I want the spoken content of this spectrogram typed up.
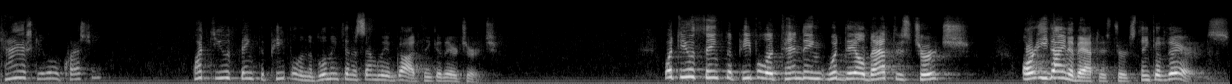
Can I ask you a little question? What do you think the people in the Bloomington Assembly of God think of their church? What do you think the people attending Wooddale Baptist Church or Edina Baptist Church think of theirs?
